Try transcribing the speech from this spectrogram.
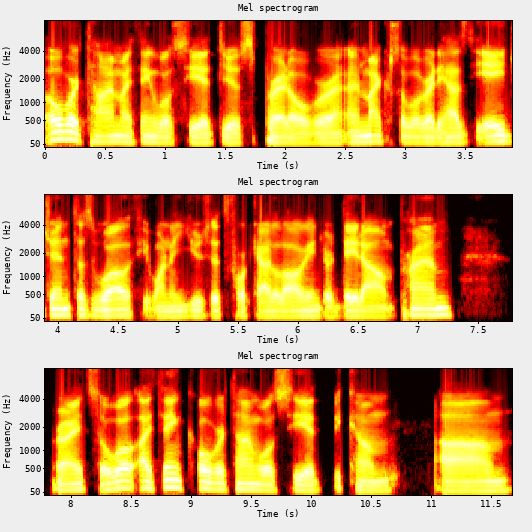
over time, I think we'll see it just spread over. And Microsoft already has the agent as well if you want to use it for cataloging your data on prem, right? So, well, I think over time we'll see it become um,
